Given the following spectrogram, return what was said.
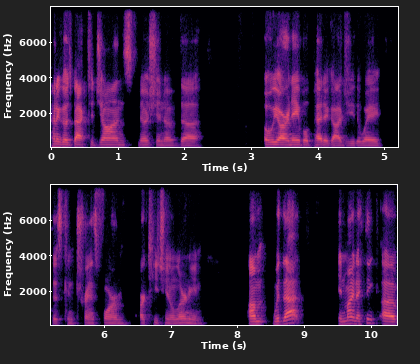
kind of goes back to John's notion of the OER enabled pedagogy, the way this can transform our teaching and learning. Um, with that in mind, I think uh,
